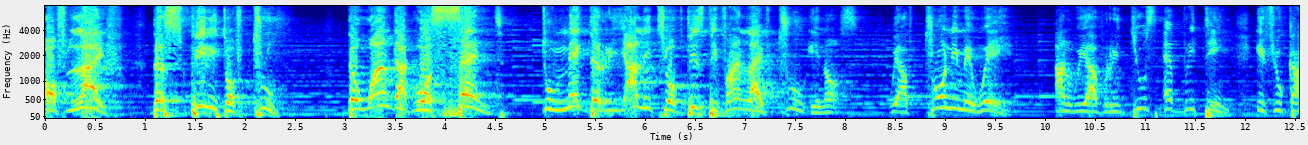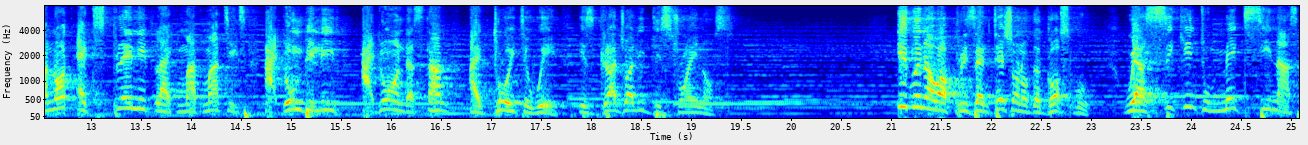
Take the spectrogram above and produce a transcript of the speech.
of life the spirit of truth the one that was sent to make the reality of this divine life true in us. We have thrown him away and we have reduced everything. If you cannot explain it like mathematics i don't believe i don't understand i throw it away. It's gradually destroying us. Even our presentation of the gospel we are seeking to make sinners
